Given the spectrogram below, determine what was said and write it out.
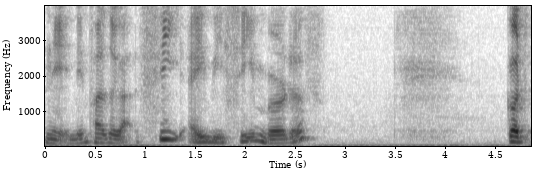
nee, in dem Fall sogar The ABC Murders. Gut,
